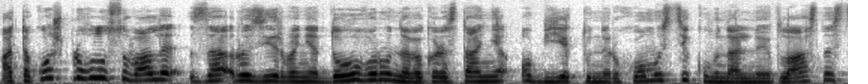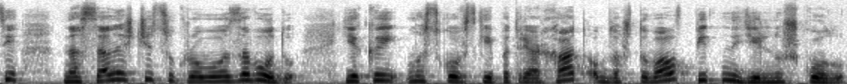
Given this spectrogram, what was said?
А також проголосували за розірвання договору на використання об'єкту нерухомості комунальної власності на селищі цукрового заводу, який Московський патріархат облаштував під недільну школу.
